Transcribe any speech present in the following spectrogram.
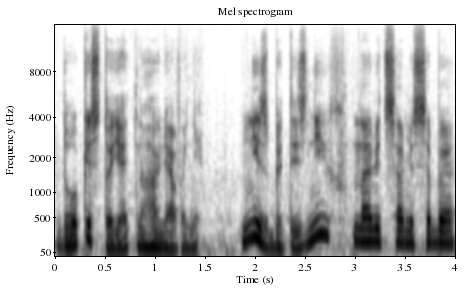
доки стоять на галявині. Ні збити з ніг, навіть самі себе,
